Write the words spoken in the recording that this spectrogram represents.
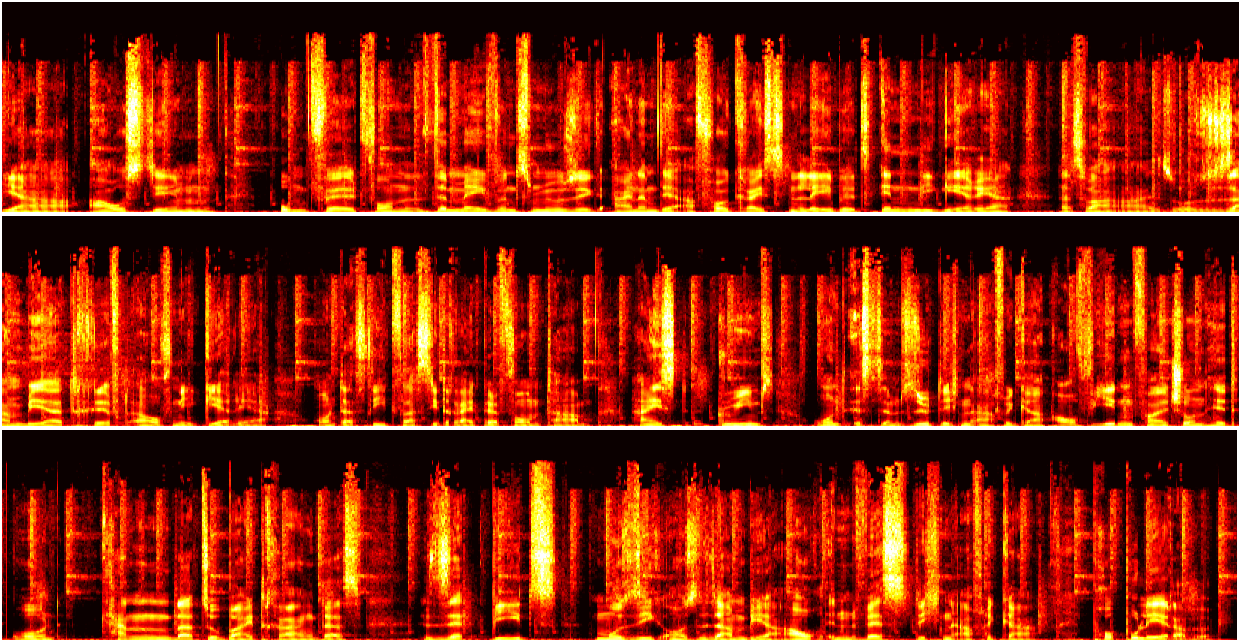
ja, aus dem Umfeld von The Mavens Music, einem der erfolgreichsten Labels in Nigeria. Das war also Sambia trifft auf Nigeria und das Lied, was die drei performt haben, heißt Dreams und ist im südlichen Afrika auf jeden Fall schon Hit und kann dazu beitragen, dass Z-Beats Musik aus Sambia auch in westlichen Afrika populärer wird.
